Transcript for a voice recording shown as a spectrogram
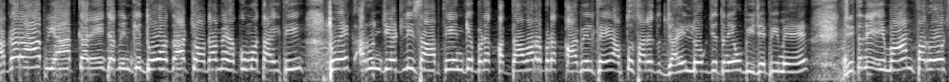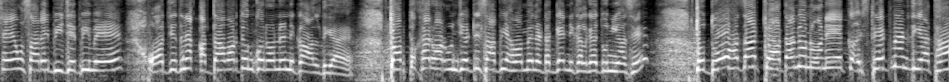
अगर आप याद करें, जब इनकी 2014 में हुकूमत आई थी तो एक अरुण जेटली साहब थे, इनके बड़े कद्दावर और बड़े काबिल थे। अब तो सारे जाहिल लोग जितने वो बीजेपी में हैं। जितने ईमान फरोश हैं, वो सारे बीजेपी में हैं। और जितने कद्दावर थे, उनको उन्होंने निकाल दिया है। तो अब तो खैर, अरुण जेटली साहब भी हवा में लटक गए, निकल गए दुनिया से। तो 2014 में उन्होंने एक स्टेटमेंट दिया था।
